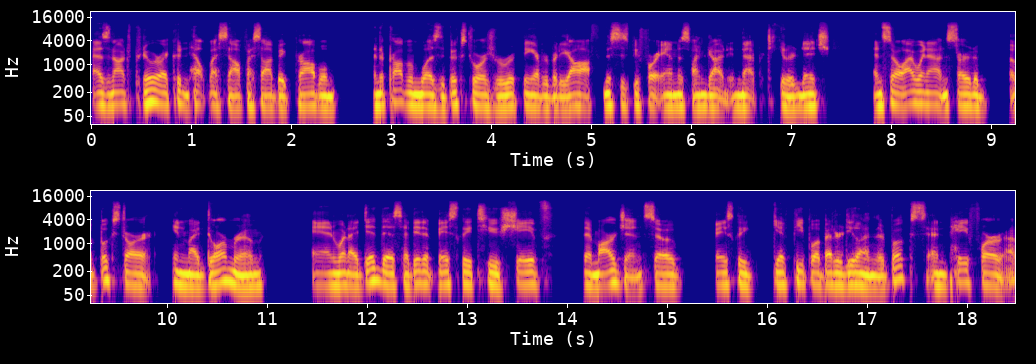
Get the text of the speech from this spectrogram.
as an entrepreneur, I couldn't help myself. I saw a big problem. And the problem was the bookstores were ripping everybody off. And this is before Amazon got in that particular niche. And so I went out and started a, a bookstore in my dorm room. And when I did this, I did it basically to shave the margin. So basically give people a better deal on their books and pay for uh,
